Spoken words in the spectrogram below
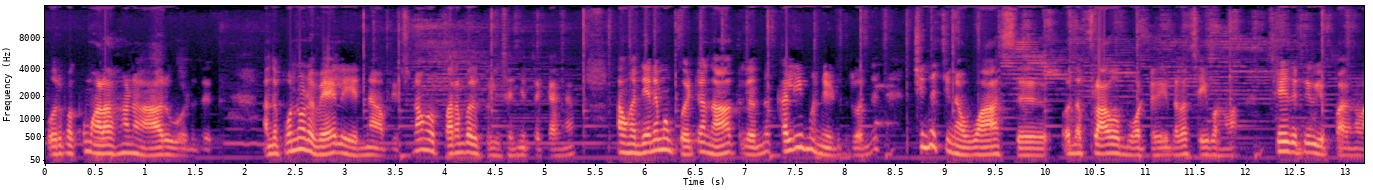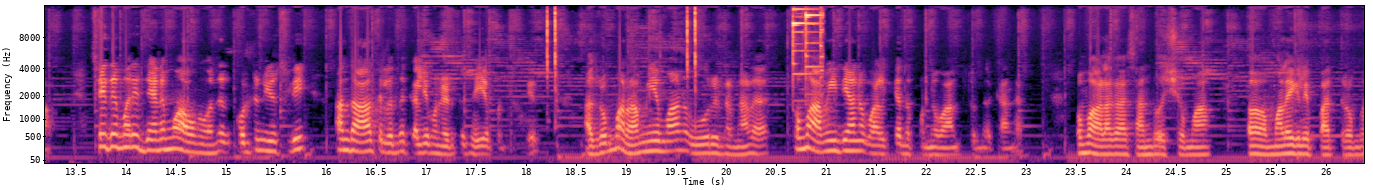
ஒரு பக்கம் அழகான ஆறு ஓடுது. அந்த பொண்ணோட வேலை என்ன அப்படின்னு சொன்னால் அவங்க பரம்பரை தொழில் செஞ்சுட்டு இருக்காங்க அவங்க தினமும் போயிட்டு அந்த ஆற்றுல இருந்து களிமண் எடுத்துகிட்டு வந்து சின்ன சின்ன வாஸு அந்த ஃப்ளவர் பாட்டில் இதெல்லாம் செய்வாங்களாம். செய்துட்டு விற்பாங்களாம். செய்த மாதிரி தினமும் அவங்க வந்து கண்டினியூஸ்லி அந்த ஆற்றுலேருந்து களிமண் எடுத்து செய்யப்பட்டிருக்கு. அது ரொம்ப ரம்மியமான ஊருன்றனால ரொம்ப அமைதியான வாழ்க்கை அந்த பொண்ணு வாழ்ந்துட்டு வந்திருக்காங்க. ரொம்ப அழகாக சந்தோஷமாக மலைகளை பார்த்து ரொம்ப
